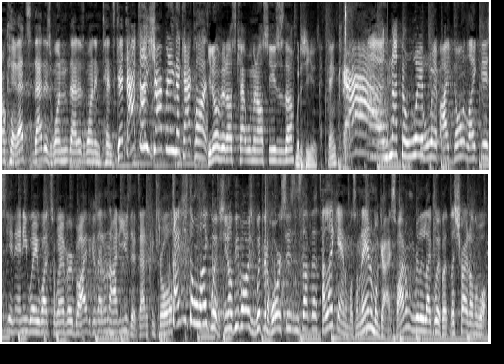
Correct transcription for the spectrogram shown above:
Okay, that's that is one that is one intense. It's actually sharpening the cat claws. You know what else Catwoman also uses though? What does she use? I think. Ah, not the whip. The whip. I don't like this in any way whatsoever. Why? Because I don't know how to use it. It's out of control. I just don't like whips. You know, people always whipping horses and stuff. That's I like animals. I'm an animal guy, so I don't really like whip. But let's try it on the wall.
